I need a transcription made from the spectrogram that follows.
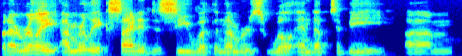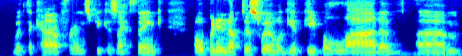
But i really i'm really excited to see what the numbers will end up to be um, with the conference because i think opening up this way will give people a lot of um,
